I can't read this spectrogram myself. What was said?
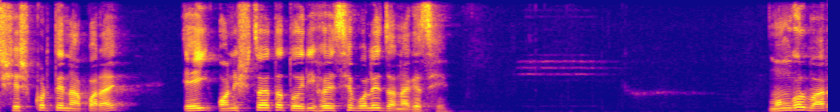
শেষ করতে না পারায় এই অনিশ্চয়তা তৈরি হয়েছে বলে জানা গেছে। মঙ্গলবার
